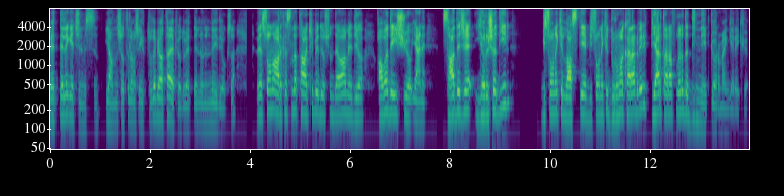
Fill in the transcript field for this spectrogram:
Vettel'e geçilmişsin. Yanlış hatırlamıyorsam ilk turda bir hata yapıyordu. Vettel'in önündeydi yoksa. Ve sonra arkasında takip ediyorsun. Devam ediyor. Hava değişiyor. Yani sadece yarışa değil bir sonraki lastiğe, bir sonraki duruma karar verip diğer tarafları da dinleyip görmen gerekiyor.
